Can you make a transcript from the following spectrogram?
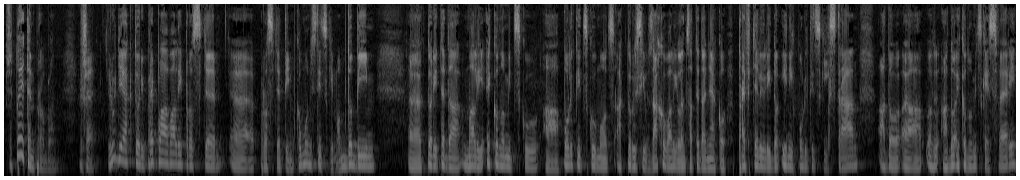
Že to je ten problém. Že ľudia, ktorí preplávali proste, e, proste tým komunistickým obdobím, e, ktorí teda mali ekonomickú a politickú moc a ktorí si ju zachovali, len sa teda nejako prevtelili do iných politických strán a do, a, a do ekonomickej sféry,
